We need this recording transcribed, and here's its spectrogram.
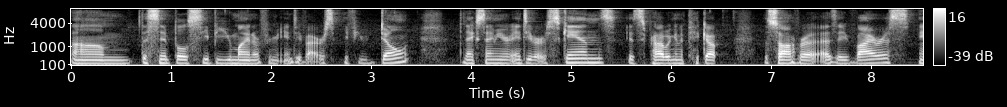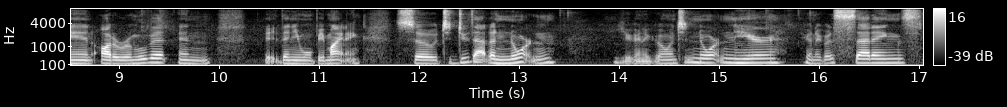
um, the simple CPU miner from your antivirus. If you don't, the next time your antivirus scans, it's probably going to pick up the software as a virus and auto remove it, and then you won't be mining. So to do that in Norton, you're going to go into Norton here, you're going to go to settings,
